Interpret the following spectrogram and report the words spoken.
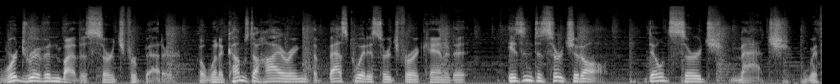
We're driven by the search for better. But when it comes to hiring, the best way to search for a candidate isn't to search at all. Don't search match with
